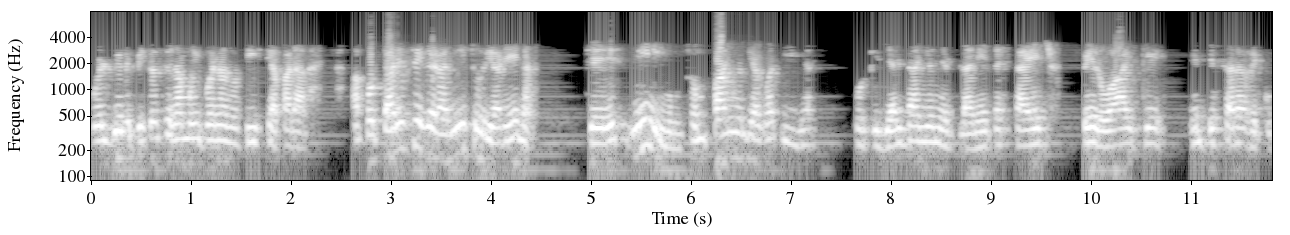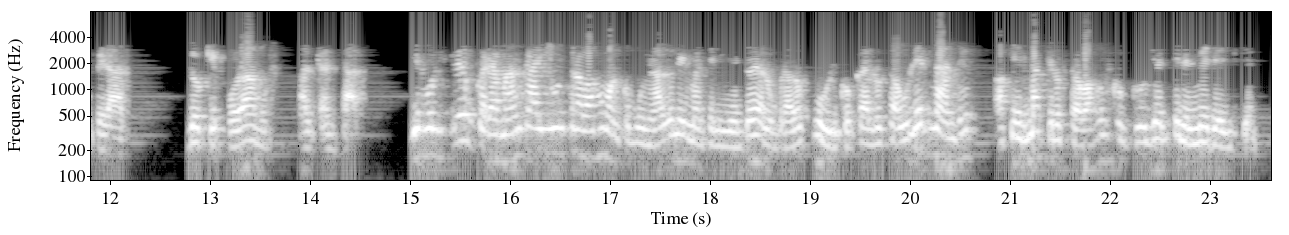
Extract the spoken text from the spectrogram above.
vuelvo y repito, será muy buena noticia para aportar ese granito de arena, que es mínimo, son paños de agua porque ya el daño en el planeta está hecho, pero hay que empezar a recuperar lo que podamos alcanzar. Y el municipio de Bucaramanga hay un trabajo mancomunado en el mantenimiento de alumbrado público. Carlos Saúl Hernández afirma que los trabajos concluyen en el mes de diciembre.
